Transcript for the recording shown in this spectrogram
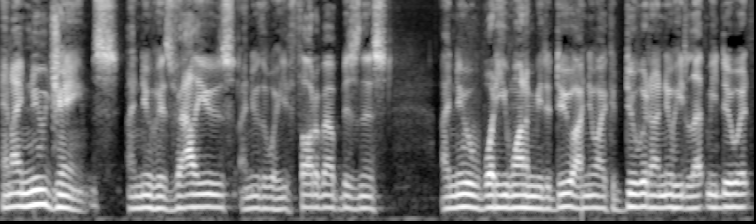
And I knew James. I knew his values. I knew the way he thought about business. I knew what he wanted me to do. I knew I could do it. I knew he'd let me do it.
